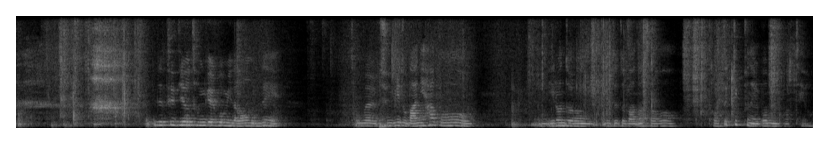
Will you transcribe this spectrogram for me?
하, 이제 드디어 정규 앨범이 나오는데 정말 준비도 많이 하고 음, 이런저런 일들도 많아서 더 뜻깊은 앨범인 것 같아요.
